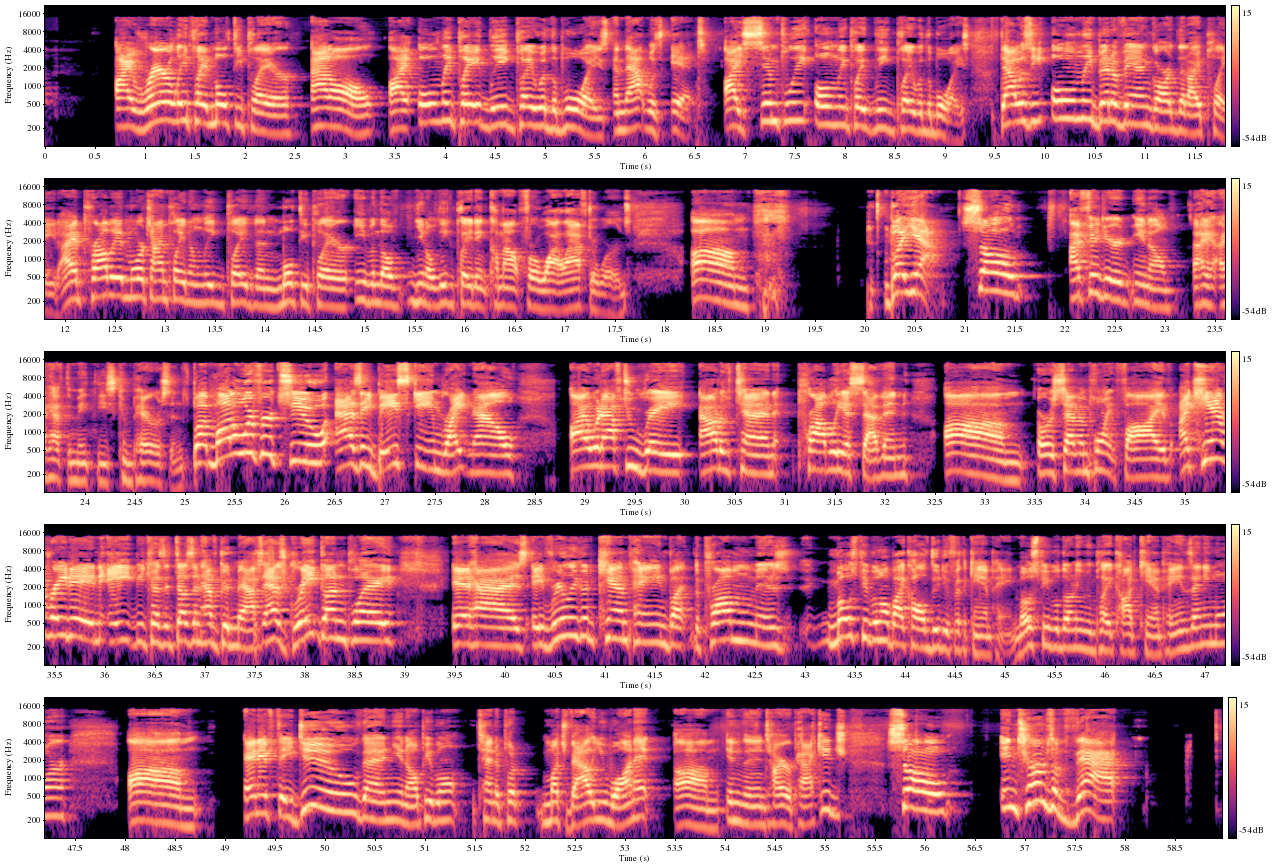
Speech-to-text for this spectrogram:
I rarely played multiplayer at all. I only played League play with the boys, and that was it. I simply only played League play with the boys. That was the only bit of Vanguard that I played. I probably had more time played in League play than multiplayer, even though, you know, League play didn't come out for a while afterwards. Um, but yeah, so I figured, you know, I, would have to make these comparisons. But Modern Warfare 2, as a base game right now, I would have to rate out of 10, probably a 7, um, or a 7.5. I can't rate it an 8 because it doesn't have good maps. It has great gunplay. It has a really good campaign, but the problem is most people don't buy Call of Duty for the campaign. Most people don't even play COD campaigns anymore. Um, and if they do, then, you know, people don't tend to put much value on it um, in the entire package. So, in terms of that,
